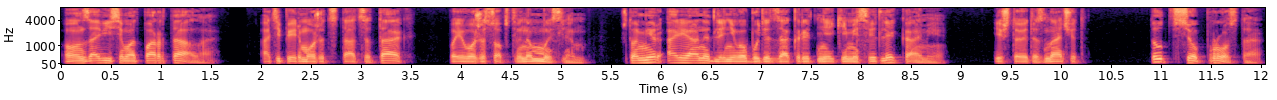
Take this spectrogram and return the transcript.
Он зависим от портала. А теперь может статься так, по его же собственным мыслям, что мир Арианы для него будет закрыт некими светляками. И что это значит? Тут все просто.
